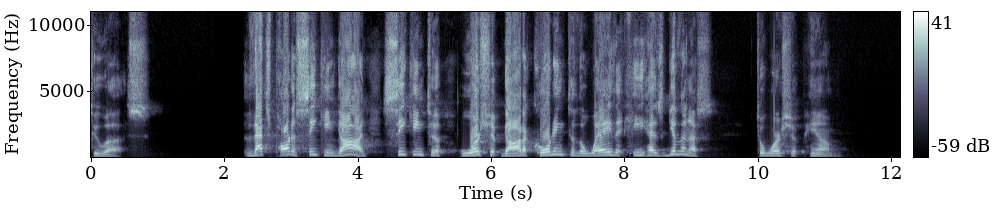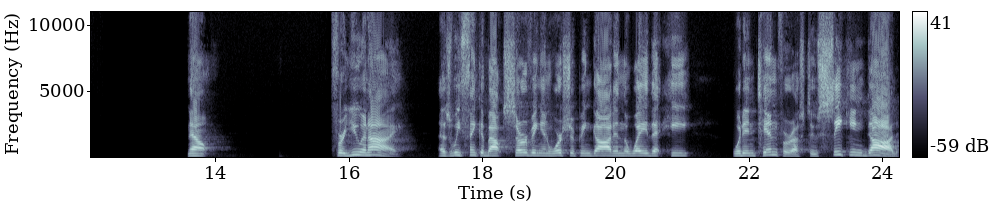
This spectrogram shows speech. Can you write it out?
to us. That's part of seeking God, seeking to worship God according to the way that He has given us to worship Him. Now, for you and I, as we think about serving and worshiping God in the way that He would intend for us to, seeking God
